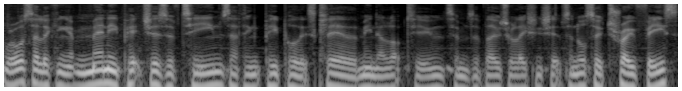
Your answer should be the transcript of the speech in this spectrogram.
we're also looking at many pictures of teams. I think people, it's clear, that mean a lot to you in terms of those relationships and also trophies.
